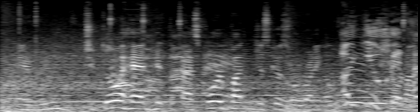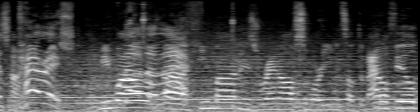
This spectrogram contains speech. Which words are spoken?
And we need to go ahead and hit the fast forward button just because we're running a A little unit short on time. perished! Meanwhile, uh! He-Man has ran off some more units off the battlefield,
